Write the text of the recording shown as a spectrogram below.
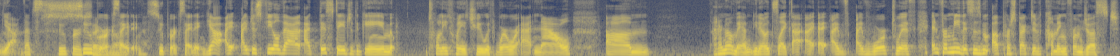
Yeah, that's Super super, excited exciting. Super exciting. Yeah, I, I just feel that at this stage of the game, 2022, with where we're at now, um, I don't know, man. You know, it's like I, I, I've I've worked with, and for me, this is a perspective coming from just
